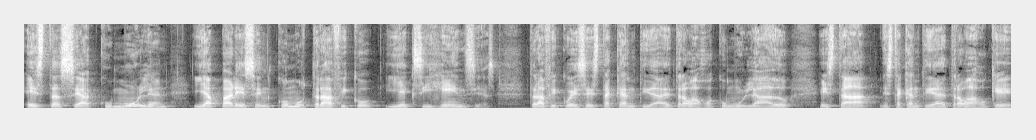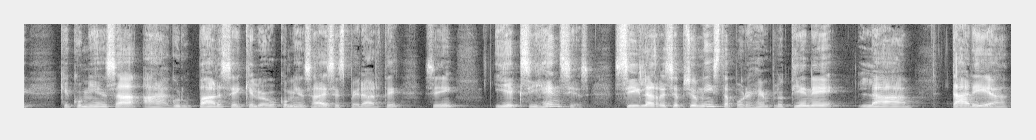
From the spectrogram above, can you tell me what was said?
éstas se acumulan y aparecen como tráfico y exigencias. Tráfico es esta cantidad de trabajo acumulado, esta, esta cantidad de trabajo que, que comienza a agruparse y que luego comienza a desesperarte, ¿sí? Y exigencias. Si la recepcionista, por ejemplo, tiene la tarea,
